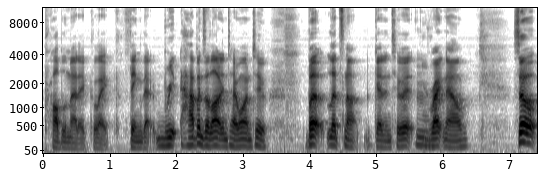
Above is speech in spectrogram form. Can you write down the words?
problematic like thing that re- happens a lot in Taiwan too. But let's not get into it Yeah. right now. So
